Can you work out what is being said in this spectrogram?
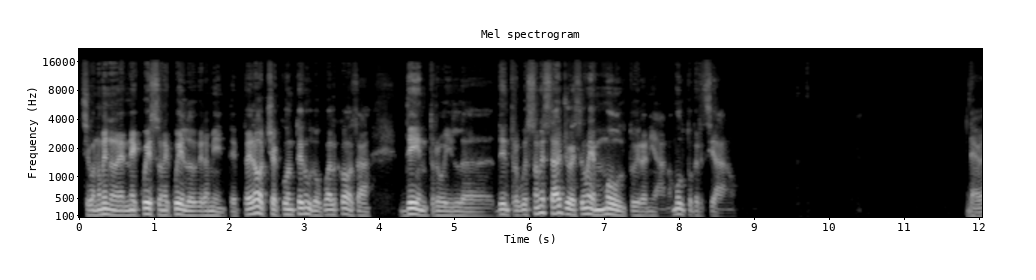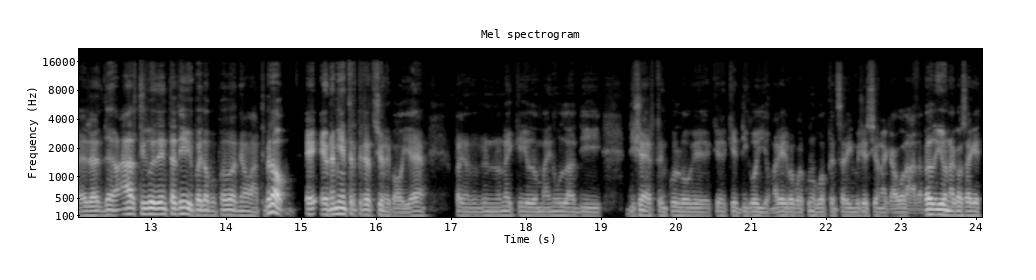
secondo me non è né questo né quello veramente, però c'è contenuto qualcosa dentro, il, dentro questo messaggio che secondo me è molto iraniano, molto persiano. altri due tentativi, poi dopo, poi andiamo avanti. Però è, è, una mia interpretazione poi, eh. Non è che io do mai nulla di, di certo in quello che, che, che, dico io, magari qualcuno può pensare che invece sia una cavolata, però io una cosa che,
